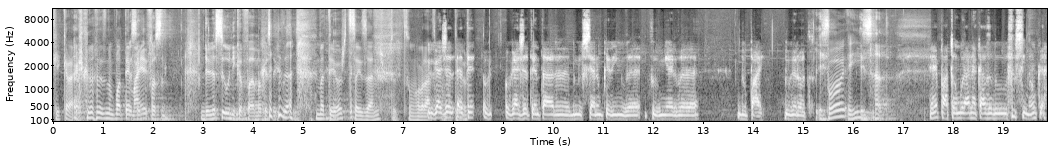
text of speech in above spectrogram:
Que caralho, não pode ter Pensei que mais. fosse. Deu-lhe a sua única fama. Pensei que fosse isso. Mateus, de 6 anos. Portanto, um abraço. O gajo, para a, o te- o, o gajo a tentar eh, beneficiar um bocadinho da, do dinheiro da, do pai, do garoto. Isso- Pô, é isso. Exato. É pá, estou a morar na casa do, do Simão, cara.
